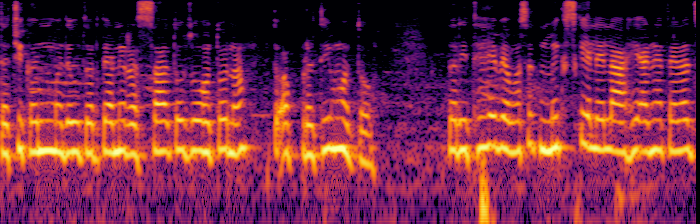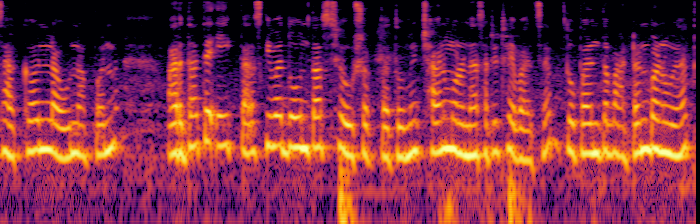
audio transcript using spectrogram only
त्या चिकनमध्ये उतरते आणि रस्सा तो जो होतो ना तो अप्रतिम होतो. तर इथे हे व्यवस्थित मिक्स केलेलं आहे आणि त्याला झाकण लावून आपण अर्धा ते एक तास किंवा दोन तास ठेवू शकता तुम्ही. छान मुरण्यासाठी ठेवायचं. आहे तोपर्यंत वाटण बनवूयात.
